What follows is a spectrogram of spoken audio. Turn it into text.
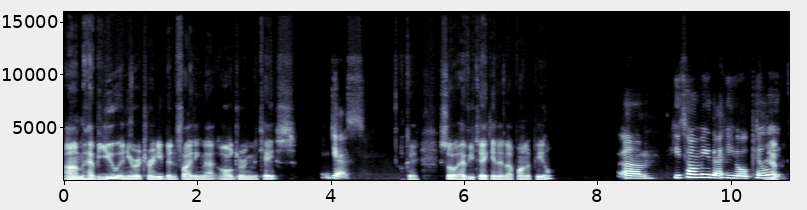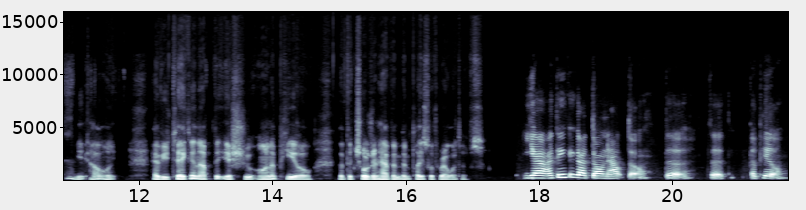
um, have you and your attorney been fighting that all during the case? Yes. Okay. So, have you taken it up on appeal? Um, he told me that he will appeal Have, it. how, have you taken up the issue on appeal that the children haven't been placed with relatives? Yeah, I think it got thrown out though. The the appeal.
